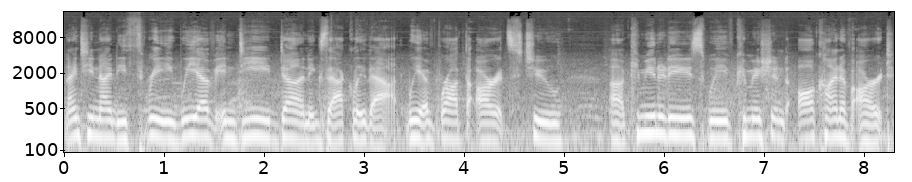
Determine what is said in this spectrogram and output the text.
1993, we have indeed done exactly that. We have brought the arts to uh, communities. We've commissioned all kind of art.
